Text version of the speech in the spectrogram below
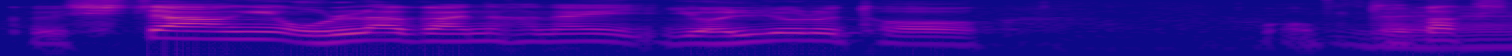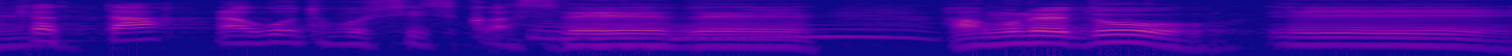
그 시장이 올라가는 하나의 연료를 더뭐 부각시켰다라고도 볼 수 있을 것 같습니다. 네, 네. 아무래도 이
